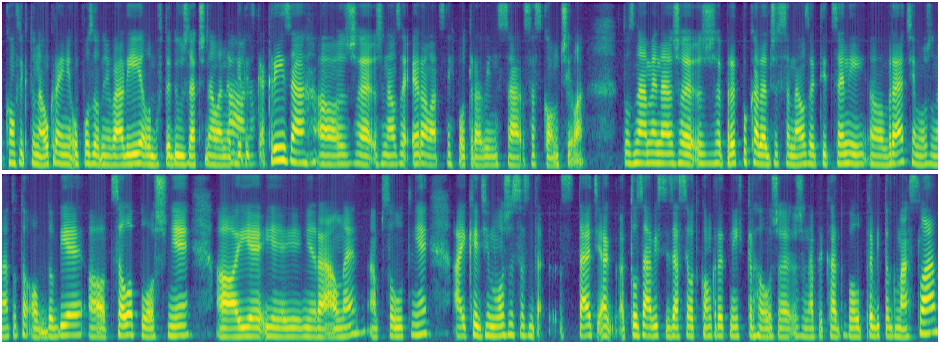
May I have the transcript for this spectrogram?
konfliktu na Ukrajine upozorňovali, lebo vtedy už začínala energetická Áno. kríza, že, že naozaj era lacných potravín sa, sa skončila. To znamená, že, že predpokladať, že sa naozaj tie ceny e, vrátia možno na toto obdobie e, celoplošne e, je, je, je nereálne, absolútne. Aj keď môže sa stať, a to závisí zase od konkrétnych trhov, že, že napríklad bol prebytok masla,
